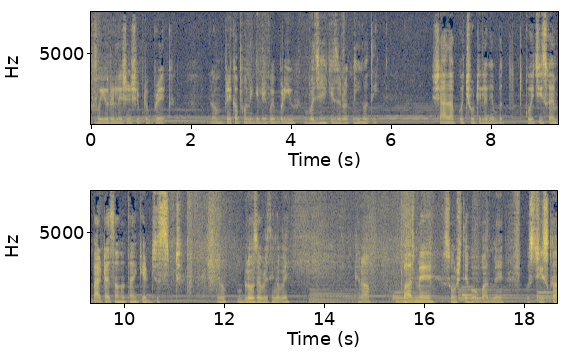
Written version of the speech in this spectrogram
for your relationship to break you know breakup होने के लिए कोई बड़ी वजह की ज़रूरत नहीं होती। शायद आपको छोटी लगे बट कोई चीज़ का इम्पैक्ट ऐसा होता है कि just you know blows everything away फिर आप बाद में सोचते हो, बाद में उस चीज़ का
